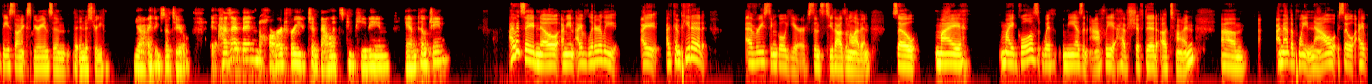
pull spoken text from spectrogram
based on experience in the industry. Yeah, I think so too. Has it been hard for you to balance competing and coaching? I would say no. I mean, I've literally I I've competed every single year since 2011. So my my goals with me as an athlete have shifted a ton. Um, I'm at the point now. So I've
